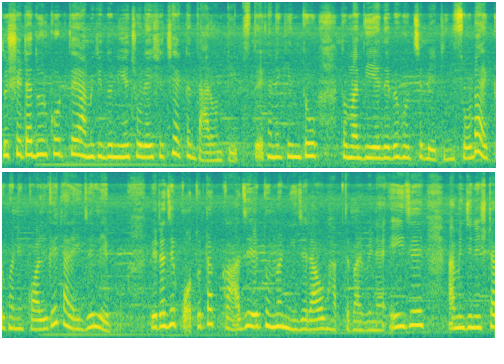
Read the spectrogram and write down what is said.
তো সেটা দূর করতে আমি কিন্তু নিয়ে চলে এসেছি একটা দারুণ টিপস তো এখানে কিন্তু তোমরা দিয়ে দেবে হচ্ছে বেকিং সোডা একটুখানি কলগেট আর এই যে লেবু। এটা যে কতটা কাজে তোমরা নিজেরাও ভাবতে পারবে না। এই যে আমি জিনিসটা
